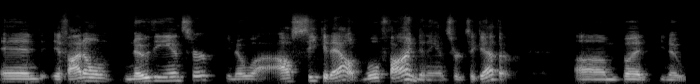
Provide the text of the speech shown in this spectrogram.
And if I don't know the answer, you know, I'll seek it out. We'll find an answer together. Um, but you know,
